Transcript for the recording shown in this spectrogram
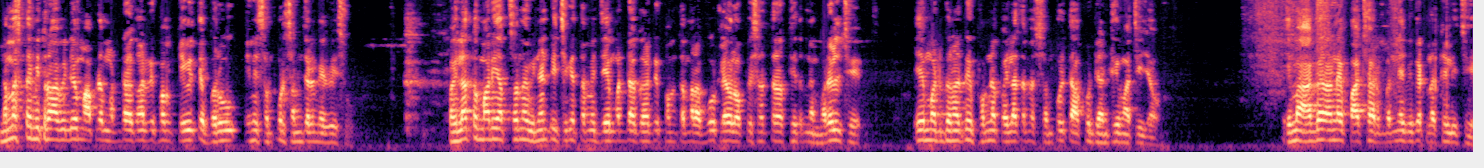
નમસ્તે મિત્રો, આ વિડીયોમાં આપણે મતદાર ગણતરી ફોર્મ કેવી રીતે ભરવું એની સંપૂર્ણ સમજણ મેળવીશું. પહેલાં તો મારી આપ સૌને વિનંતી છે કે તમે જે મતદાર ગણતરી ફોર્મ તમારા બુથ લેવલ ઓફિસર તરફથી તમને મળેલ છે, એ મત ગણતરી ફોર્મને પહેલાં તમે સંપૂર્ણ આખું ધ્યાનથી વાંચી જાઓ. એમાં આગળ અને પાછળ બંને વિગત લખેલી છે.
